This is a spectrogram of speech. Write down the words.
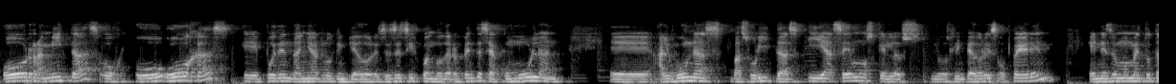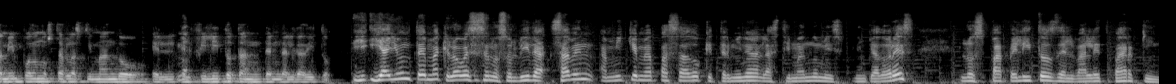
o ramitas o, hojas eh, pueden dañar los limpiadores. Es decir, cuando de repente se acumulan eh, algunas basuritas y hacemos que los, limpiadores operen, en ese momento también podemos estar lastimando el, filito tan, delgadito. Y, y, hay un tema que luego a veces se nos olvida. ¿Saben a mí qué me ha pasado que termina lastimando mis limpiadores? Los papelitos del ballet parking.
